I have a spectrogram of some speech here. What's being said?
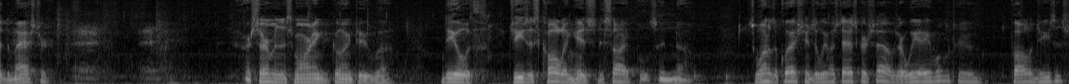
said the Master. Our sermon this morning is going to uh, deal with Jesus calling his disciples, and uh, it's one of the questions that we must ask ourselves: Are we able to follow Jesus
